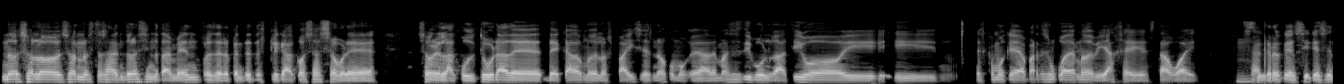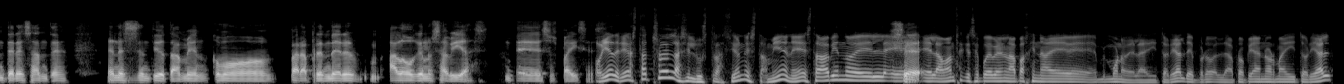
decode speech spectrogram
no solo son nuestras aventuras, sino también, pues de repente te explica cosas sobre sobre la cultura de, cada uno de los países, ¿no? Como que además es divulgativo y, es como que aparte es un cuaderno de viaje, está guay. O sea, creo que sí que es interesante en ese sentido también, como para aprender algo que no sabías de esos países. Oye, Adrián, está chulo en las ilustraciones también, ¿eh? Estaba viendo el, avance que se puede ver en la página de, bueno, de la editorial, de, la propia norma editorial,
